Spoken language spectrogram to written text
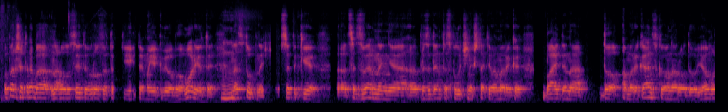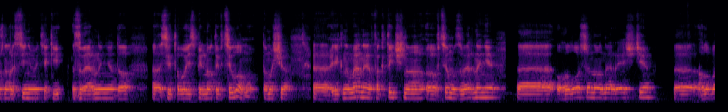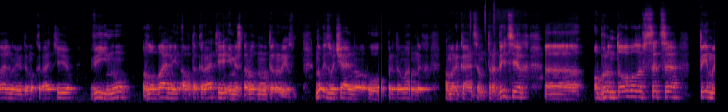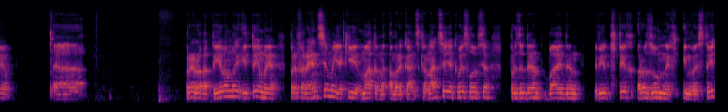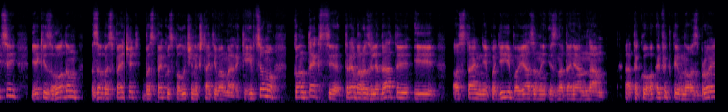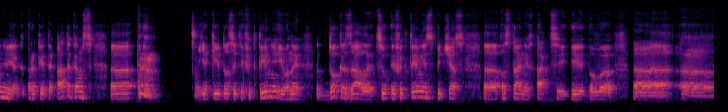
По-перше, треба наголосити в розвиток тієї теми, як ви обговорюєте. Наступне, що все-таки е, це звернення е, президента Сполучених Штатів Америки Байдена до американського народу. Його можна розцінювати як і звернення до світової спільноти в цілому, тому що, е, як на мене, фактично е, в цьому зверненні е, оголошено нарешті е, глобальною демократією війну глобальній автократії і міжнародному тероризму. Ну і звичайно, у притаманних американцям традиціях е, обґрунтовували все це тими. Е, Прерогативами і тими преференціями, які матиме американська нація, як висловився президент Байден, від тих розумних інвестицій, які згодом забезпечать безпеку Сполучених Штатів Америки. І в цьому контексті треба розглядати і останні події, пов'язані із наданням нам е, такого ефективного озброєння, як ракети Атакамс. Які досить ефективні, і вони доказали цю ефективність під час е, останніх акцій і в е, е,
